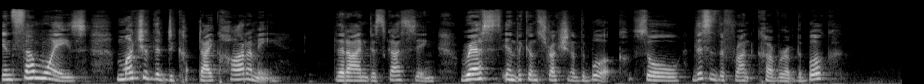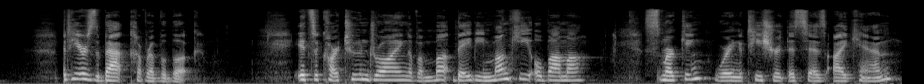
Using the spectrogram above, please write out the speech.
In some ways, much of the dichotomy that I'm discussing rests in the construction of the book. So this is the front cover of the book, but here's the back cover of the book. It's a cartoon drawing of a mo- baby monkey Obama smirking, wearing a t shirt that says, I can.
